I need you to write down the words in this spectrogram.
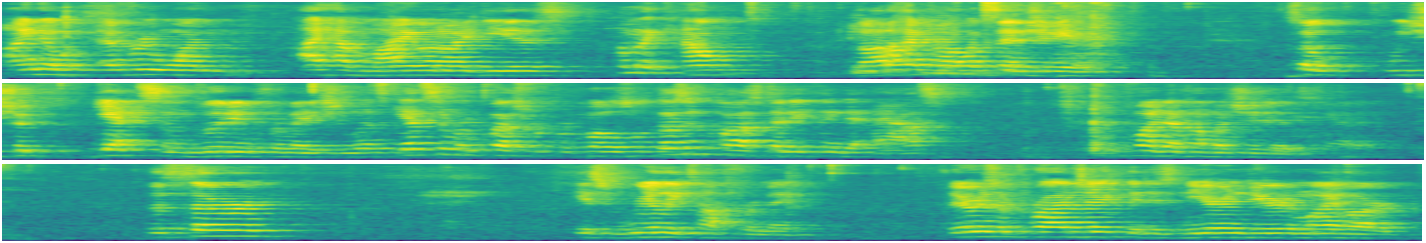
I know everyone, I have my own ideas. I'm an accountant, not a hydraulics engineer. So we should get some good information. Let's get some requests for proposal. It doesn't cost anything to ask. We'll find out how much it is. The third is really tough for me. There is a project that is near and dear to my heart.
